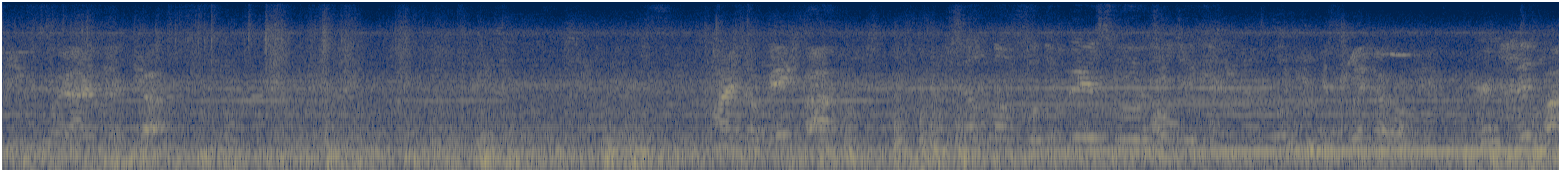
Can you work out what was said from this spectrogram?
Cinco reais aqui, ó. Mais alguém? Vá. Então não for do berço hoje. Vá.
